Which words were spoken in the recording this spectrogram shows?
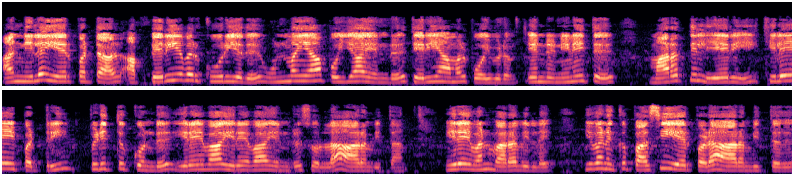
அந்நிலை ஏற்பட்டால் அப்பெரியவர் கூறியது உண்மையா பொய்யா என்று தெரியாமல் போய்விடும் என்று நினைத்து மரத்தில் ஏறி கிளையை பற்றி பிடித்துக்கொண்டு இறைவா இறைவா என்று சொல்ல ஆரம்பித்தான். இறைவன் வரவில்லை. இவனுக்கு பசி ஏற்பட ஆரம்பித்தது.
